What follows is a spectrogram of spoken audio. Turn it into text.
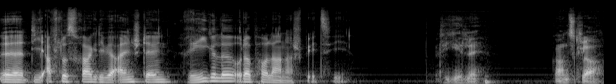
äh, die Abschlussfrage, die wir allen stellen: Riegele oder Paulaner Spezi? Riegele. Ganz klar.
